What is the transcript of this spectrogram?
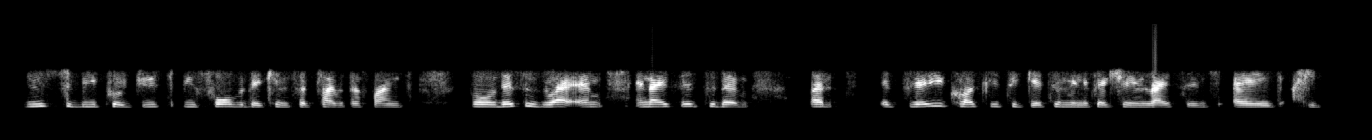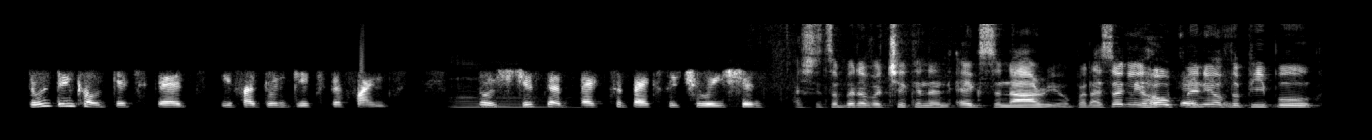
needs to be produced before they can supply with the funds. So this is where I am, and I said to them, but it's very costly to get a manufacturing license, and I don't think I'll get that if I don't get the funds. So it's just a back to back situation. Actually, it's a bit of a chicken and egg scenario, but I certainly hope many of the people,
